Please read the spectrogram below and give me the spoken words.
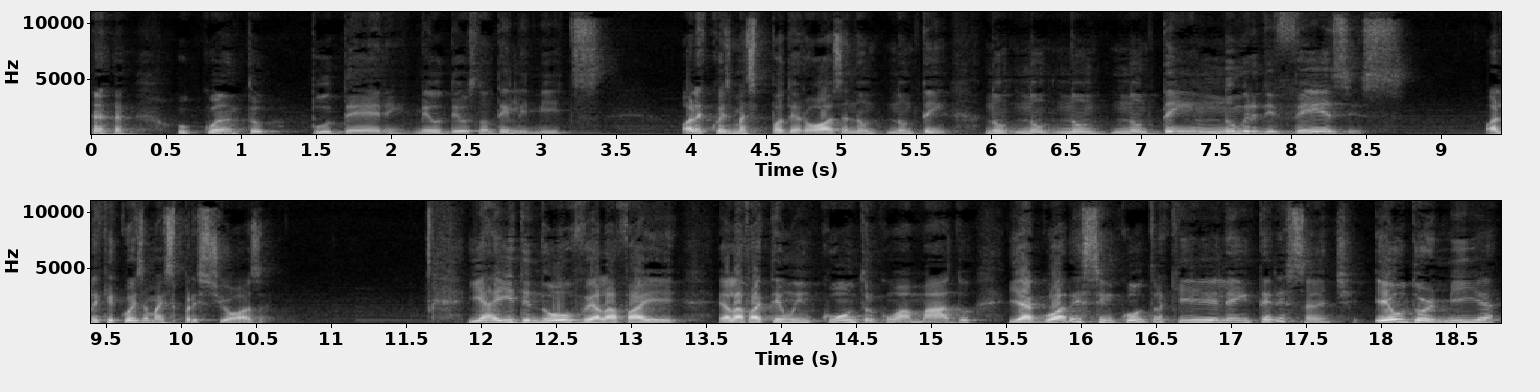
o quanto puderem. Meu Deus, não tem limites. Olha que coisa mais poderosa, não, não, tem, não, não, não, não tem número de vezes. Olha que coisa mais preciosa. E aí de novo ela vai, ela vai ter um encontro com o amado e agora esse encontro aqui ele é interessante. Eu dormia,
